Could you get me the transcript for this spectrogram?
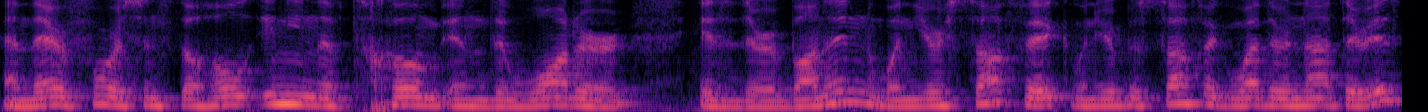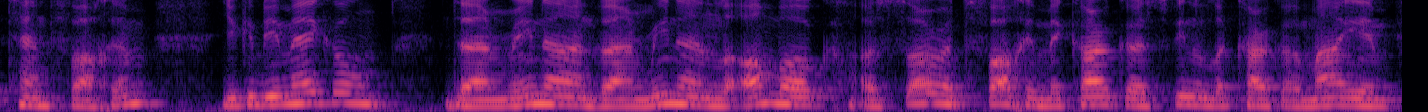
and therefore, since the whole inyan of tchom in the water is derabanan, when you're suffik, when you're besufik whether or not there is ten tfachim, you could be mekel. Da'amrina and va'amrina and la'omok, asara tfachim mekarka, svina lakarka mayim,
